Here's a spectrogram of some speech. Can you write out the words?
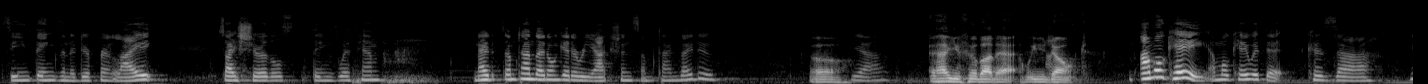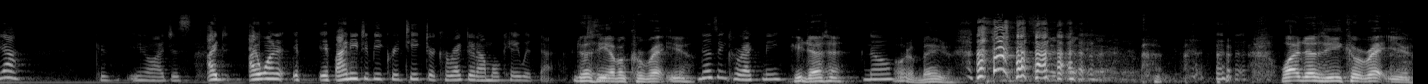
seeing things in a different light, so I share those things with him. And I, sometimes I don't get a reaction. Sometimes I do. Oh, Yeah, and how you feel about that when you don't? I'm okay. I'm okay with it because uh, yeah, because you know I just I I want it, if if I need to be critiqued or corrected, I'm okay with that. Does he ever correct you? Doesn't correct me. He doesn't. No. What a beta. Why doesn't he correct you?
